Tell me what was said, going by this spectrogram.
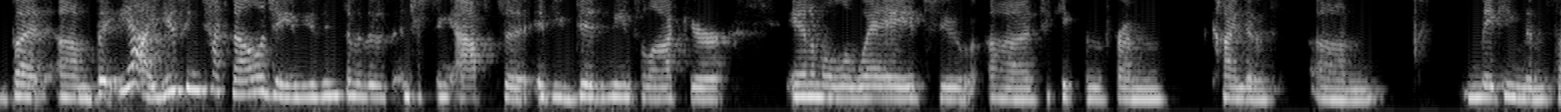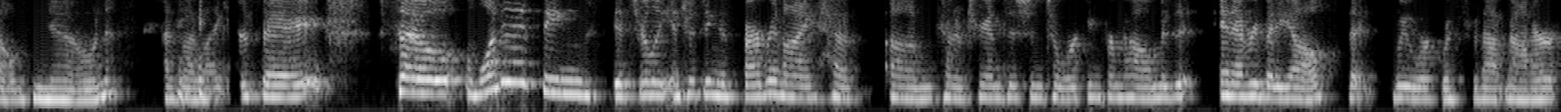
But um, but yeah, using technology and using some of those interesting apps to if you did need to lock your animal away to uh, to keep them from kind of um, making themselves known as I like to say. So, one of the things it's really interesting is Barbara and I have um, kind of transitioned to working from home. Is it and everybody else that we work with, for that matter,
